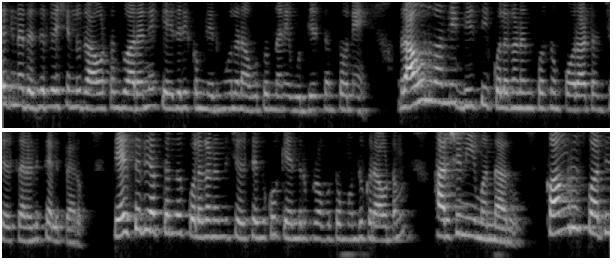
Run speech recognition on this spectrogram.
తగిన రిజర్వేషన్లు రావడం ద్వారానే పేదరికం నిర్మూలన అవుతుందనే ఉద్దేశంతోనే రాహుల్ గాంధీ బీసీ కులగణన కోసం పోరాటం చేశారని తెలిపారు. దేశవ్యాప్తంగా కులగణన చేసేందుకు కేంద్ర ప్రభుత్వం ముందుకు రావడం హర్షణీయమన్నారు. కాంగ్రెస్ పార్టీ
